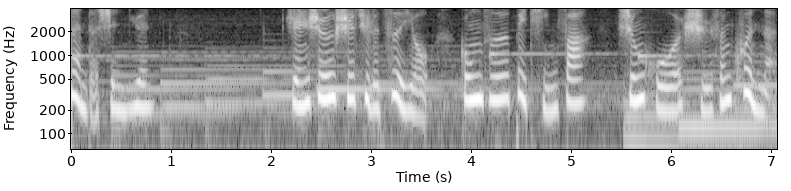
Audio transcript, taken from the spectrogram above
难的深渊。人生失去了自由，工资被停发，生活十分困难。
